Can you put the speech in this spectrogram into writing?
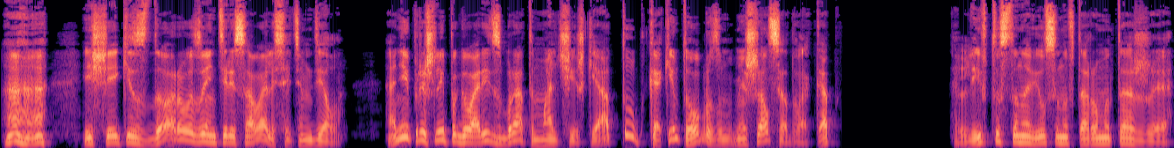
«Ага, ищейки здорово заинтересовались этим делом. Они пришли поговорить с братом мальчишки, а тут каким-то образом вмешался адвокат». Лифт остановился на втором этаже,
